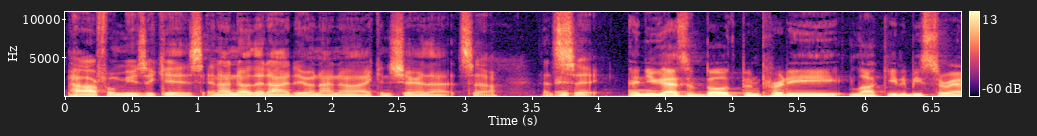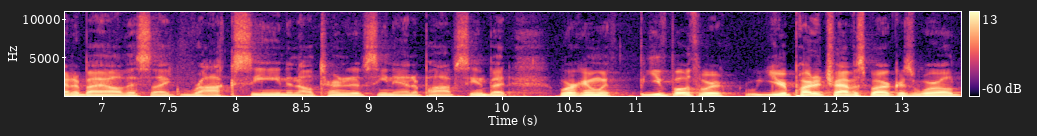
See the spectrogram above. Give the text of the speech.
powerful music is, and I know that I do, and I know I can share that. So that's sick. And you guys have both been pretty lucky to be surrounded by all this like rock scene and alternative scene and a pop scene. But working with you've both were you're part of Travis Barker's world.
